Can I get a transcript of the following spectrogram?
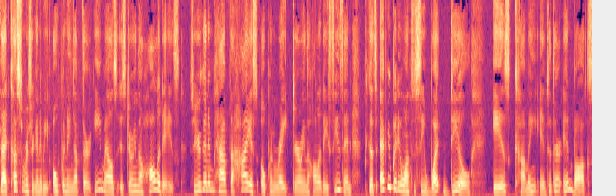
that customers are going to be opening up their emails is during the holidays. So you're going to have the highest open rate during the holiday season because everybody wants to see what deal is coming into their inbox.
